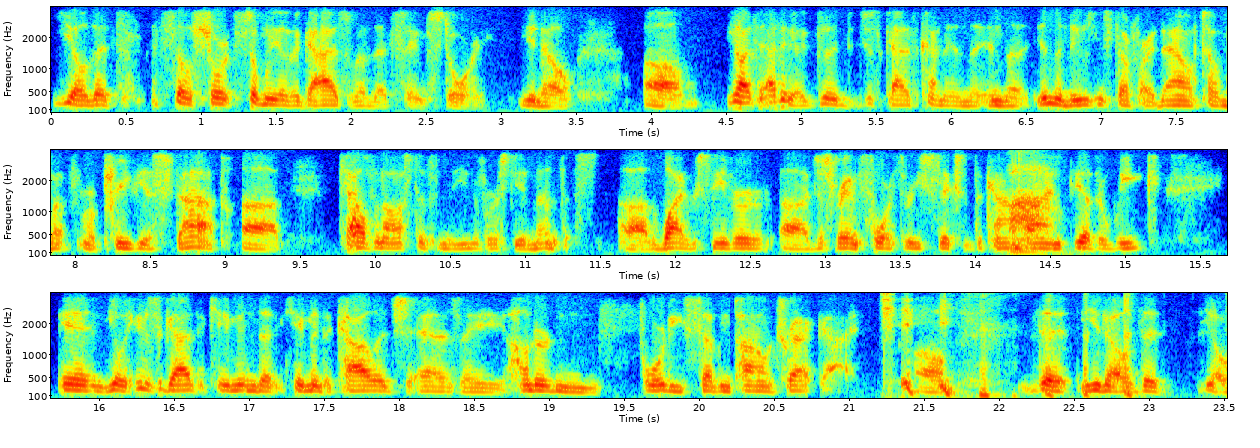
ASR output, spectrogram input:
you know that's it's so short. So many other guys will have that same story, you know. Um, you know, I, th- I, think a good just guys kind of in the in the in the news and stuff right now. Talking about from a previous stop, uh, Calvin Austin from the University of Memphis, uh, the wide receiver, uh, just ran four three six at the combine wow. the other week, and you know he was a guy that came into came into college as a 147 pound track guy. Um, that you know that you know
